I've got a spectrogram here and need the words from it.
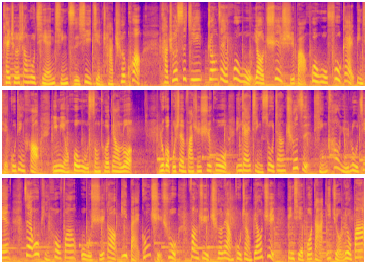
开车上路前，请仔细检查车况。卡车司机装载货物要确实把货物覆盖并且固定好，以免货物松脱掉落。如果不慎发生事故，应该紧速将车子停靠于路肩，在物品后方五十到一百公尺处放置车辆故障标志，并且拨打一九六八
